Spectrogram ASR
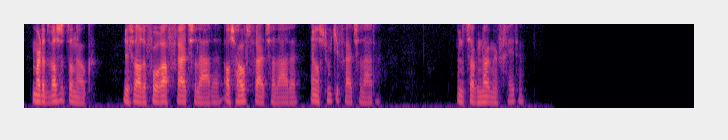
maar dat was het dan ook. Dus we hadden vooraf fruitsalade, als hoofdfruitsalade en als toetje fruitsalade. En dat zal ik nooit meer vergeten.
